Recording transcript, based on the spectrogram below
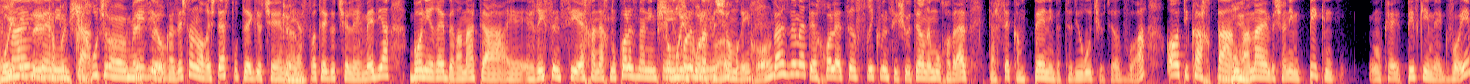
רואים את mind זה, כמה פעמים נמצא. שכיחות של המסר. בדיוק, אז יש לנו הרי שתי אסטרטגיות שהן כן. כן. אסטרטגיות של אה, מדיה. בוא נראה ברמת ה-recency, איך אנחנו כל הזמן נמצאים, כל כל הזמן הזמן, משומרים. נכון. ואז באמת אתה יכול לייצר frequency שהוא יותר נמוך, אבל אז תעשה קמפיינים בתדירות שהיא יותר גבוהה, או תיקח פעם. פעמיים בשנים peak, אוקיי, פיקים אה, גבוהים,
